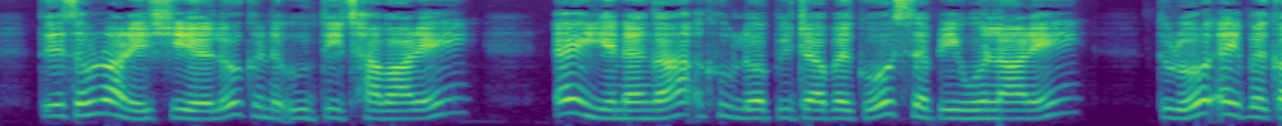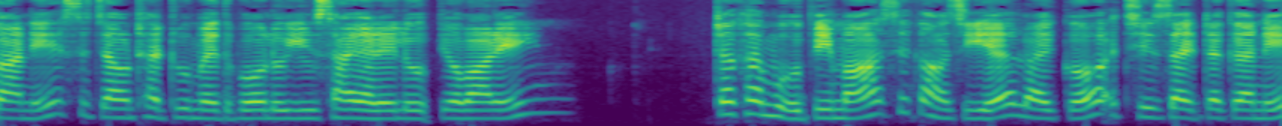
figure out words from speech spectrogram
။တည်ဆုံးတာတွေရှိရလို့ကနဦးသိချပါတယ်။အဲ့ဒီရင်နံကအခုလော်ပီတာဘက်ကိုဆက်ပြီးဝင်လာတယ်။သူတို့အဲ့ဘက်ကနေစစ်ကြောင်းထပ်ထုမဲ့သဘောလိုယူဆရတယ်လို့ပြောပါတယ်။တက်ခတ်မှုအပြီးမှာစစ်ကောင်စီရဲ့လိုက်ကောအခြေစိုက်တက်ကနေ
